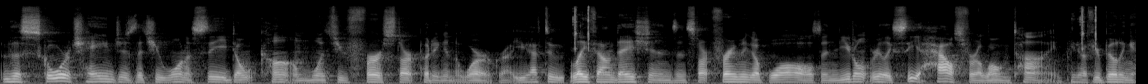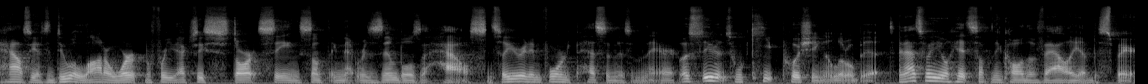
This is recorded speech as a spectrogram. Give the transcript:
the score changes that you want to see don't come once you first start putting in the work, right? You have to lay foundations and start framing up walls and you don't really see a house for a long time. You know, if you're building a house, you have to do a lot of work before you actually start seeing something that resembles a house. And so you're in informed pessimism there. Most students will keep pushing a little bit. And that's when you'll hit something called the valley of despair.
